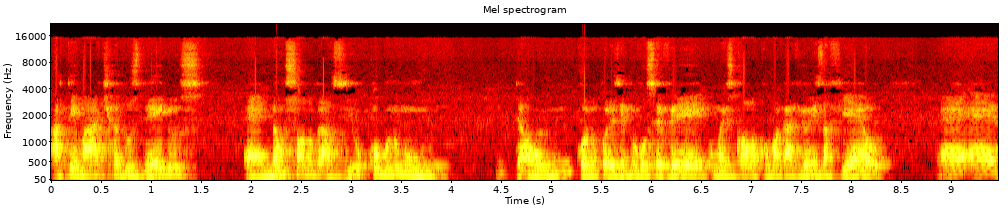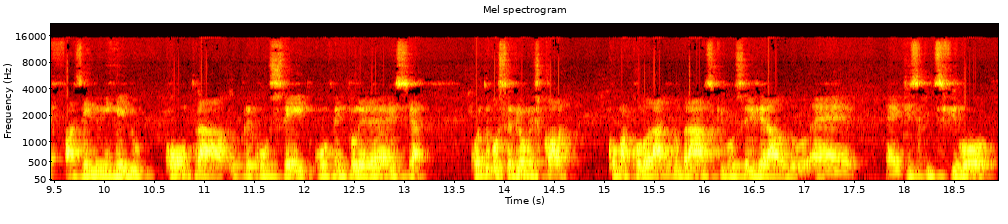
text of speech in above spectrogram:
à temática dos negros, é, não só no Brasil, como no mundo. Então, quando, por exemplo, você vê uma escola como a Gaviões da Fiel é, é, fazendo um enredo contra o preconceito, contra a intolerância, quando você vê uma escola como a Colorado do Braço, que você, Geraldo, é, disse que desfilou,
